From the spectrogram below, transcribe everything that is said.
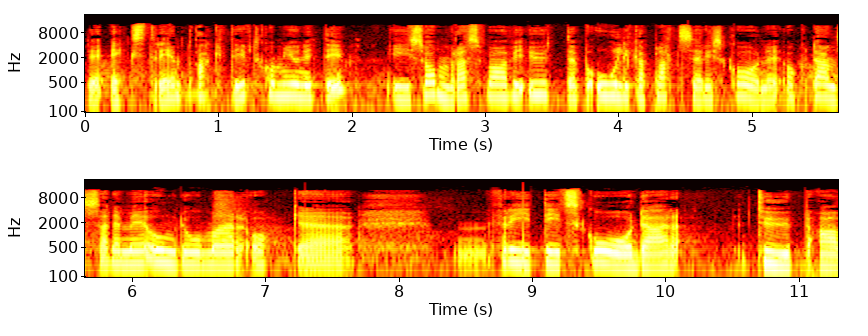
Det är extremt aktivt community. I somras var vi ute på olika platser i Skåne och dansade med ungdomar och eh, fritidsgårdar typ av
